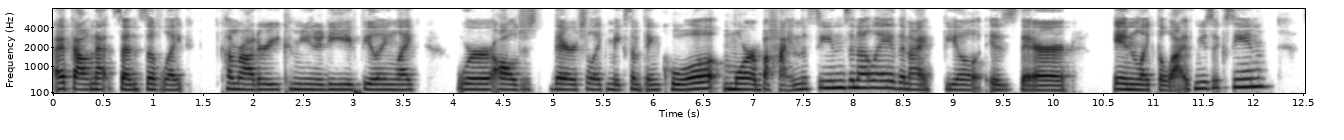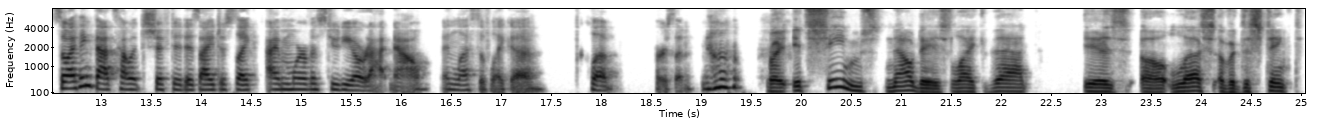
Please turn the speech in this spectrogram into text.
I found that sense of like camaraderie, community, feeling like we're all just there to like make something cool more behind the scenes in LA than I feel is there in like the live music scene. So I think that's how it's shifted is I just like I'm more of a studio rat now and less of like a club person. Right. It seems nowadays like that is uh, less of a distinct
